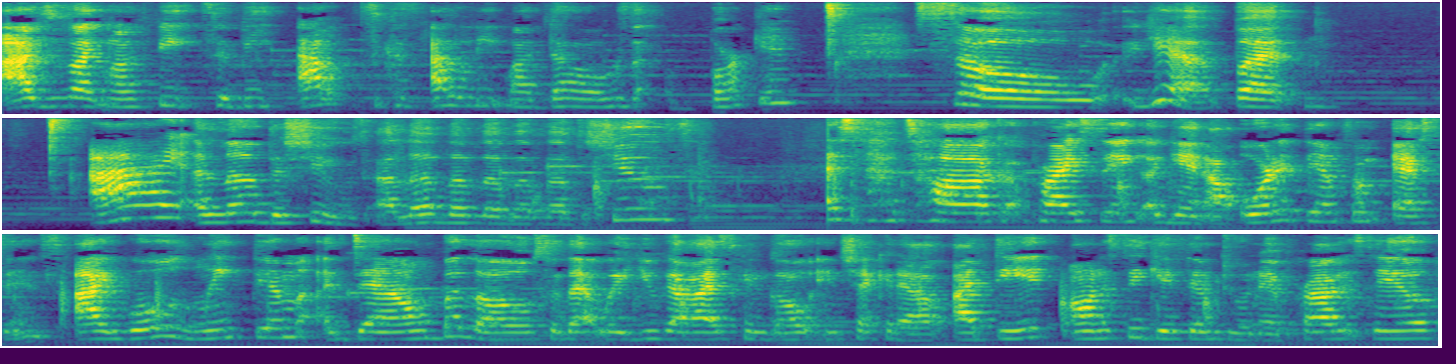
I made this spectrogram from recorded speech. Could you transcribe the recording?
I just like my feet to be out because I don't need my dogs barking. So yeah, but I love the shoes. I love, love, love, love, love the shoes. Let's talk pricing. Again, I ordered them from SSENSE. I will link them down below so that way you guys can go and check it out. I did honestly get them during their private sale.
